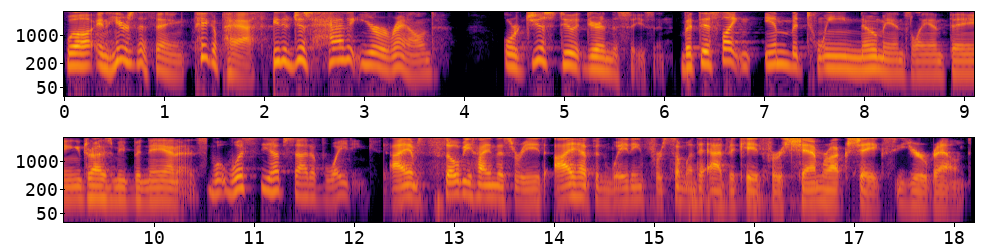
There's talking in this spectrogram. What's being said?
Well, and here's the thing pick a path. Either just have it year round or just do it during the season. But this like in between no man's land thing drives me bananas. What's the upside of waiting? I am so behind this Reed. I have been waiting for someone to advocate for shamrock shakes year round.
